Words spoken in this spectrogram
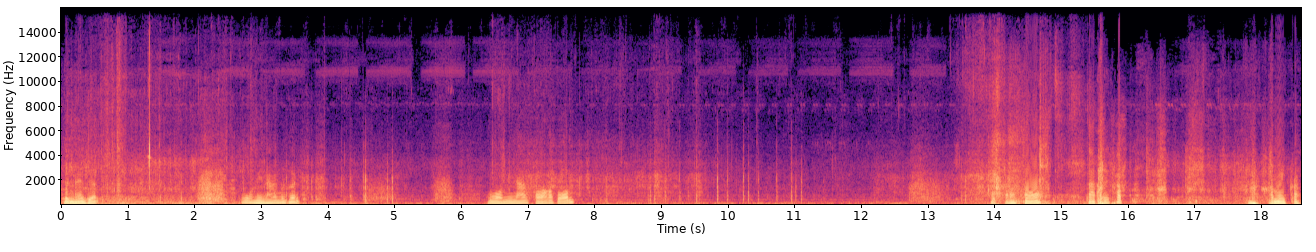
เห็นไหมเพื่อนโอ้ มีน้ำเพื่อนโอ้มีน้ำขอครับผมขอขอ เลยครับเอามีดก่อน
